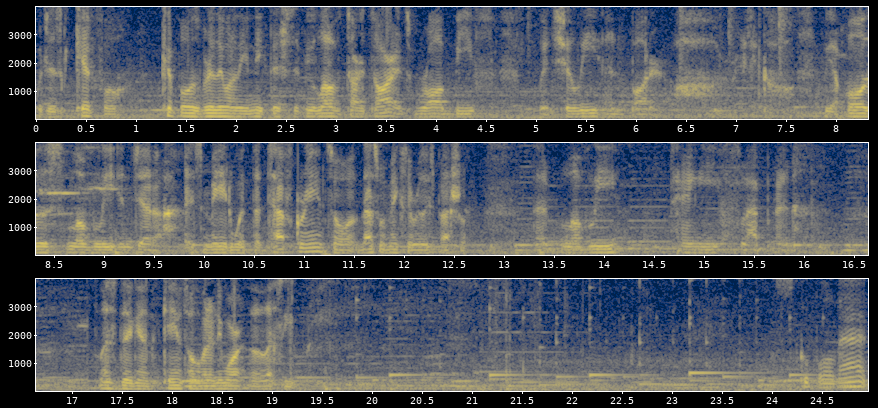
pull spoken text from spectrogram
which is kitfo. Kitfo is really one of the unique dishes. If you love tartare, it's raw beef with chili and butter. Oh, ready to go. We got all this lovely injera. It's made with the teff grain, so that's what makes it really special. That lovely, tangy flatbread. Let's dig in. Can't even talk about it anymore. Uh, let's eat. Scoop all that.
